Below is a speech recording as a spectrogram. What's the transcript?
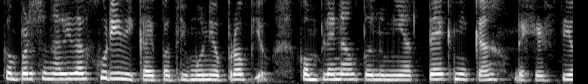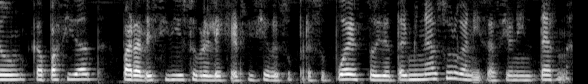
con personalidad jurídica y patrimonio propio, con plena autonomía técnica, de gestión, capacidad para decidir sobre el ejercicio de su presupuesto y determinar su organización interna,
